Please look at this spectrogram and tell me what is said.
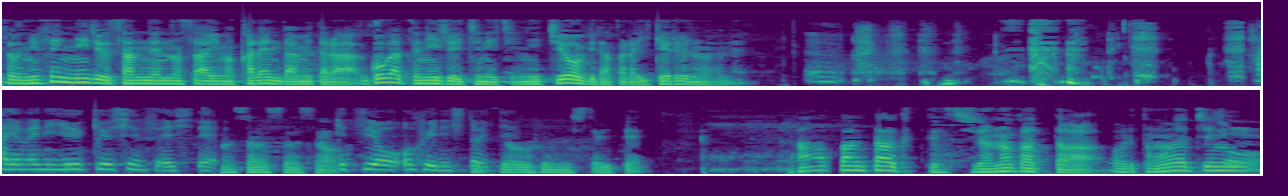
そう、2023年のさ、今カレンダー見たら、5月21日日曜日だから行けるのよね。うん 早めに有給申請して、そうそうそう。月曜オフにしといて。そういう風にしといて。ヤーパンタークって知らなかった。俺友達に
